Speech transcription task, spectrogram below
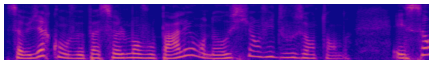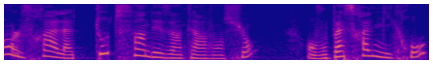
ça veut dire qu'on ne veut pas seulement vous parler, on a aussi envie de vous entendre. Et ça, on le fera à la toute fin des interventions. On vous passera le micro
